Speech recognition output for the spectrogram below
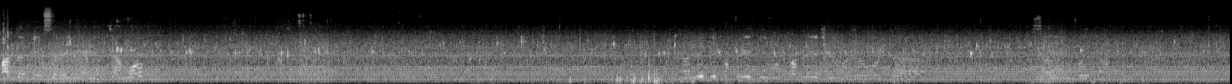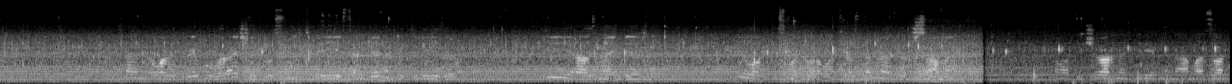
подобие современных домов. Но люди по-прежнему, по-прежнему живут Сами ловят рыбу, выращивают, просто у них теперь есть антенны для телевизора и разная одежда. И лодки с мотором, а все остальное то же самое. Вот еще одна деревня на Амазонке.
